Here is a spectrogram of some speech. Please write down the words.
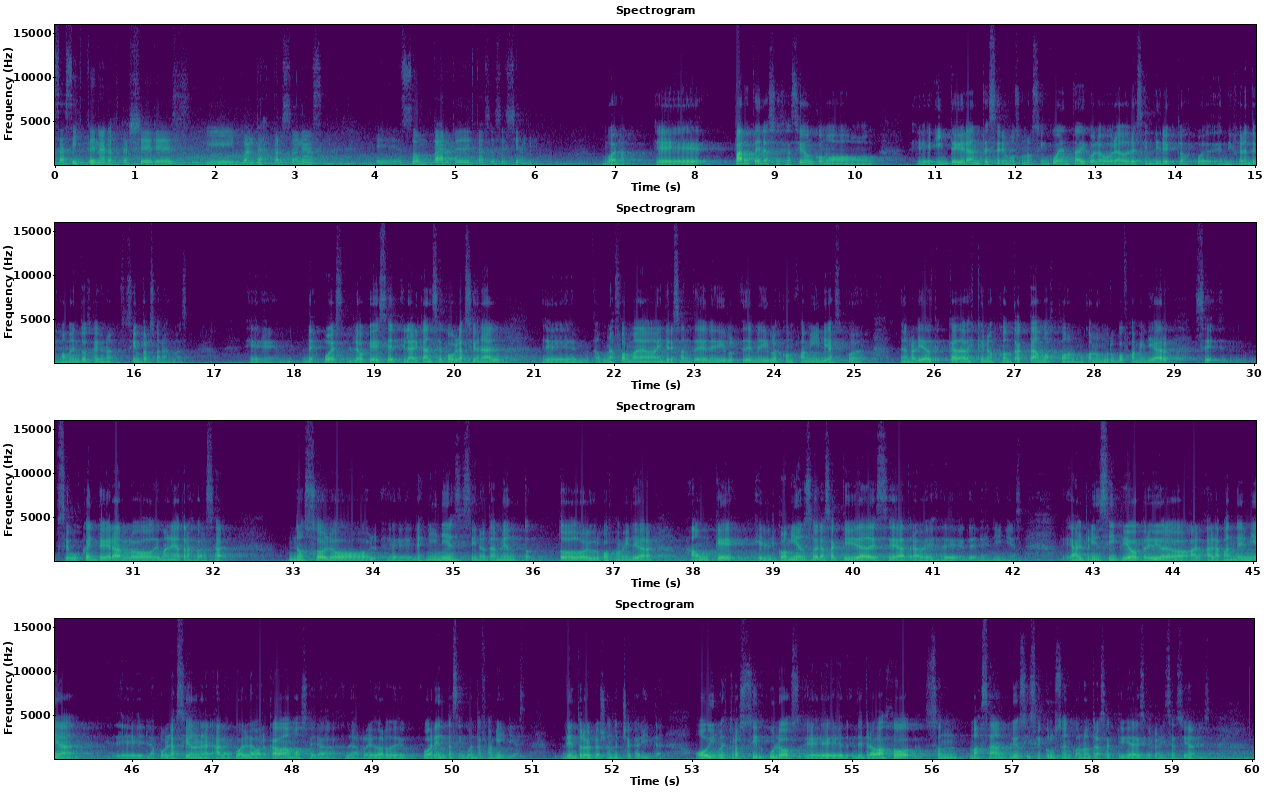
Asisten a los talleres y cuántas personas eh, son parte de esta asociación? Bueno, eh, parte de la asociación como eh, integrantes seremos unos 50 y colaboradores indirectos pues, en diferentes momentos hay unas 100 personas más. después, lo que es el, alcance poblacional, una forma interesante de, medir, medirlo es con familias. Pues, en realidad, cada vez que nos contactamos con, un grupo familiar, se, busca integrarlo de manera transversal. No solo eh, las niñas, sino también todo el grupo familiar, aunque el comienzo de las actividades sea a través de, las niñas. Eh, al principio, previo a, la pandemia, eh, la población a la cual abarcábamos era de alrededor de 40-50 familias dentro del playón de Chacarita. Hoy nuestros círculos eh, de trabajo son más amplios y se cruzan con otras actividades y organizaciones.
